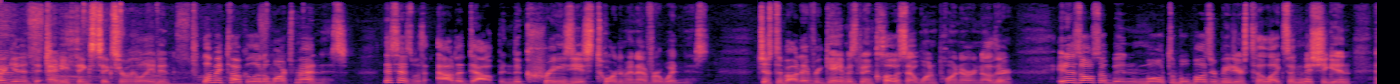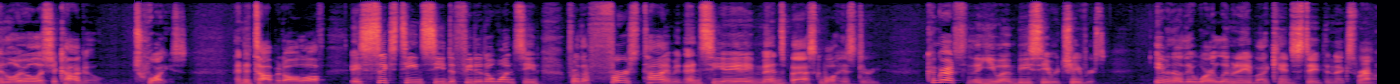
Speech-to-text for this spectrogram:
I get into anything Sixer related, let me talk a little March Madness. This has without a doubt been the craziest tournament ever witnessed. Just about every game has been close at one point or another. It has also been multiple buzzer beaters to the likes of Michigan and Loyola Chicago, twice. And to top it all off, a 16 seed defeated a 1 seed for the first time in NCAA men's basketball history. Congrats to the UMBC Retrievers, even though they were eliminated by Kansas State the next round.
